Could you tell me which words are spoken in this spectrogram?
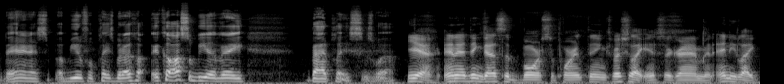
The internet's a beautiful place, but it could- it could also be a very bad place as well. Yeah, and I think that's the more important thing, especially like Instagram and any like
